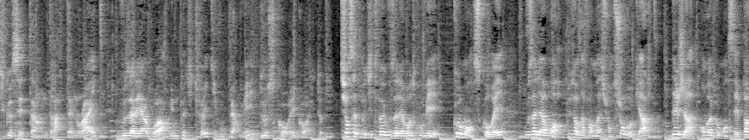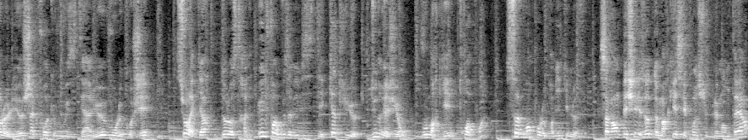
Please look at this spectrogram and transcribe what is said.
puisque c'est un draft and write, vous allez avoir une petite feuille qui vous permet de scorer correctement. Sur cette petite feuille, vous allez retrouver comment scorer. Vous allez avoir plusieurs informations sur vos cartes. Déjà, on va commencer par le lieu. Chaque fois que vous visitez un lieu, vous le cochez sur la carte de l'Australie. Une fois que vous avez visité 4 lieux d'une région, vous marquez 3 points. Seulement pour le premier qui le fait. Ça va empêcher les autres de marquer ces points supplémentaires,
